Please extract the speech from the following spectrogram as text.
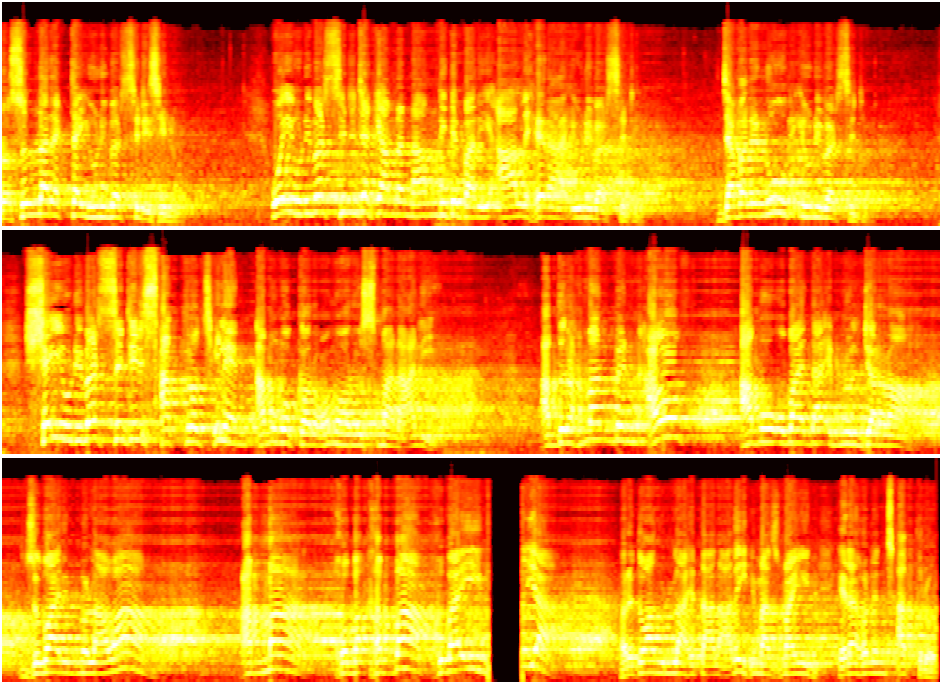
রসুল্লার একটা ইউনিভার্সিটি ছিল। ওই ইউনিভার্সিটিটাকে আমরা নাম দিতে পারি আল হেরা ইউনিভার্সিটি, জাবালে নূর ইউনিভার্সিটি। সেই ইউনিভার্সিটির ছাত্র ছিলেন আবু বকর, ওমর, ওসমান, আলী। আব্দুর রহমান বিন আউফ, আবু ওবায়দা ইবনুল জার্রাহ, জুবাইর ইবনুল আওয়াম, আম্মার, খোবা- খাব্বাব, খুবাইব রেদওয়ানুল্লাহ তাআলা আলাইহিম আজমাইন, এরা হলেন ছাত্র।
